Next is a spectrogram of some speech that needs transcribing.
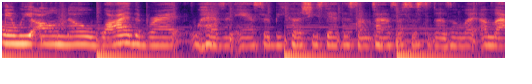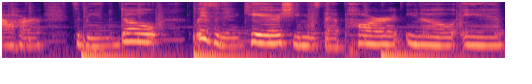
and we all know why the brat hasn't answered because she said that sometimes her sister doesn't let allow her to be an adult. Lisa didn't care; she missed that part, you know. And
